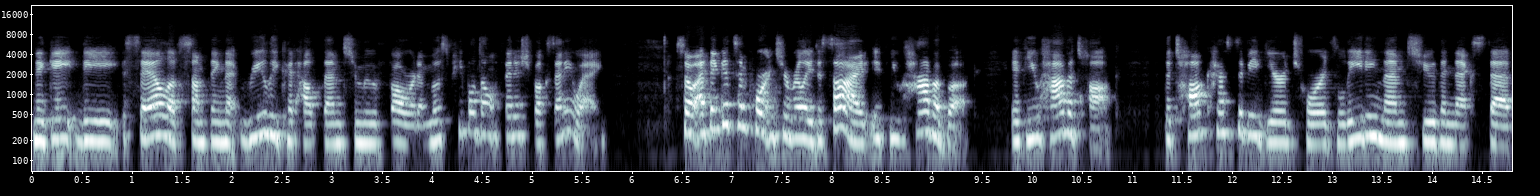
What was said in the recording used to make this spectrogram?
negate the sale of something that really could help them to move forward. And most people don't finish books anyway. So I think it's important to really decide if you have a book, if you have a talk, the talk has to be geared towards leading them to the next step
